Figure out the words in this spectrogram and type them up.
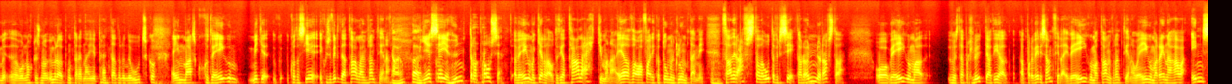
það voru nokkru svona umræðupunktar hérna, ég prentaði þetta rundu út sko. Ein var sko hvort við eigum mikið, hvort það sé einhversu virði að tala um framtíðina. Já, já, það og ég segi 100% að við eigum að gera það út af því að tala ekki um hana eða þá að fara eitthvað dúmun glúmdæmi. Það er afstafa út af fyrir sig, það er önnur afstafa og við eigum að þú veist, það er bara hluti af því að, að bara vera í samfélagi, við eigum að tala um framtíðina og við eigum að reyna að hafa eins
